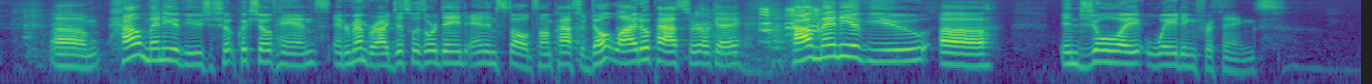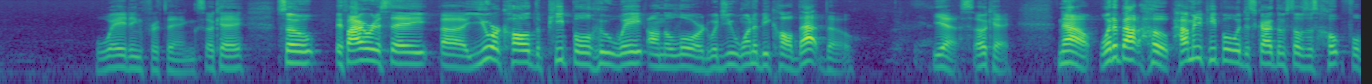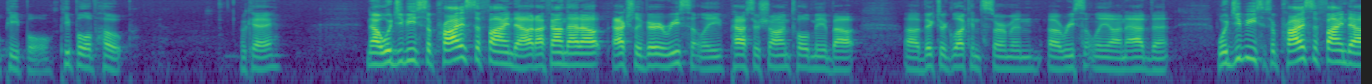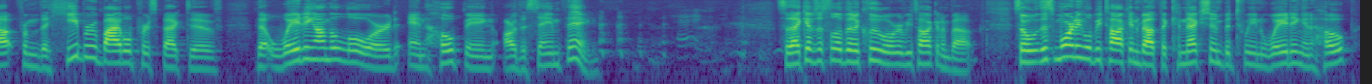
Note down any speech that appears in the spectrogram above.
Um, how many of you, show, quick show of hands, and remember, I just was ordained and installed, so I'm pastor. Don't lie to a pastor, okay? How many of you uh, enjoy waiting for things? Waiting for things, okay? So if I were to say, uh, you are called the people who wait on the Lord, would you want to be called that, though? Yes, okay. Now, what about hope? How many people would describe themselves as hopeful people, people of hope? Okay? Now, would you be surprised to find out? I found that out actually very recently. Pastor Sean told me about uh, Victor Gluckin's sermon uh, recently on Advent. Would you be surprised to find out from the Hebrew Bible perspective that waiting on the Lord and hoping are the same thing? So that gives us a little bit of clue what we're going to be talking about. So this morning we'll be talking about the connection between waiting and hope.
